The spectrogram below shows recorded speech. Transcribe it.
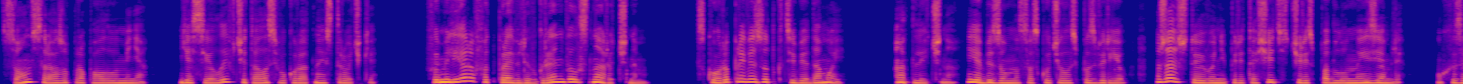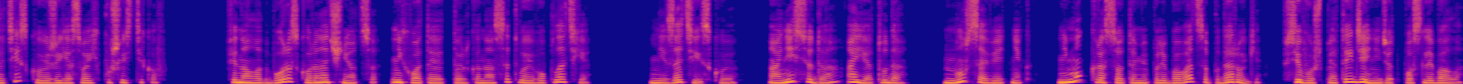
Сон сразу пропал у меня. Я села и вчиталась в аккуратные строчки. Фамильяров отправили в Гренвилл с нарочным. Скоро привезут к тебе домой. Отлично. Я безумно соскучилась по зверью. Жаль, что его не перетащить через подлунные земли. Ух, и затискаю же я своих пушистиков. Финал отбора скоро начнется. Не хватает только нас и твоего платья. Не затискаю. Они сюда, а я туда. Ну, советник, не мог красотами полюбоваться по дороге. Всего ж пятый день идет после бала.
